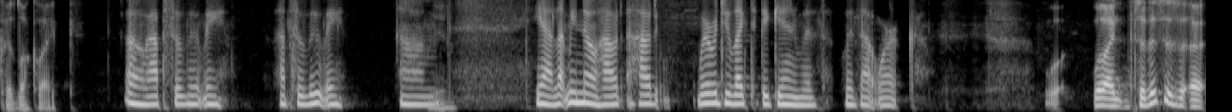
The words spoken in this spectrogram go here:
could look like. Oh, absolutely, absolutely. Um, yeah. yeah. let me know how how where would you like to begin with with that work? Well, I, so this is a,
